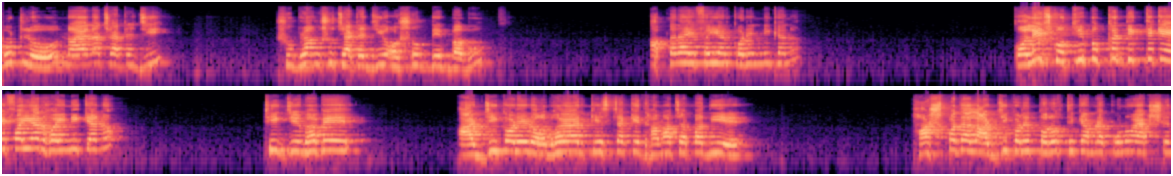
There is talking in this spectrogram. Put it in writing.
ঘটলো নয়না চ্যাটার্জি, শুভ্রাংশু চ্যাটার্জি, অশোক দেব বাবু আপনারা এফআইআর করেননি কেন? কলেজ কর্তৃপক্ষের দিক থেকে এফআইআর হয়নি কেন? ঠিক যেভাবে আরজি করের অভয়ার কেসটাকে ধামাচাপা দিয়ে হাসপাতাল আরজি করের তরফ থেকে আমরা কোনো অ্যাকশন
